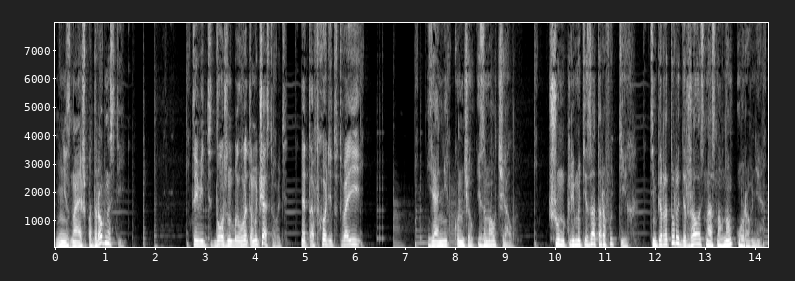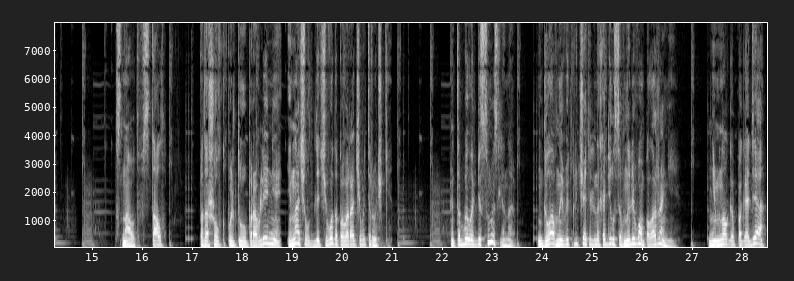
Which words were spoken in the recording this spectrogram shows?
Не знаешь подробностей? Ты ведь должен был в этом участвовать. Это входит в твои... Я не кончил и замолчал. Шум климатизаторов утих. Температура держалась на основном уровне. Снаут встал, подошел к пульту управления и начал для чего-то поворачивать ручки. Это было бессмысленно. Главный выключатель находился в нулевом положении. Немного погодя,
